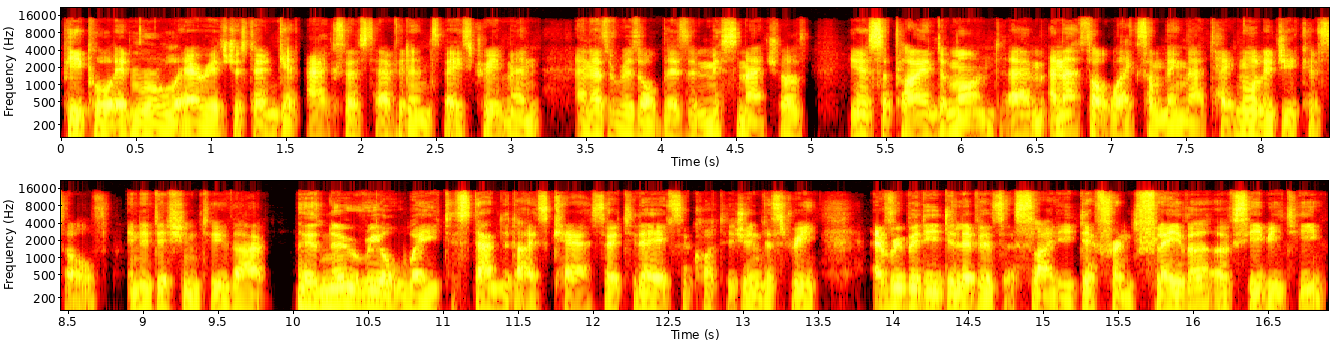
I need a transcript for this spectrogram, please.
People in rural areas just don't get access to evidence-based treatment. And as a result, there's a mismatch of you know supply and demand, um, and that felt like something that technology could solve. In addition to that, there's no real way to standardize care. So today it's a cottage industry. Everybody delivers a slightly different flavor of CBT,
